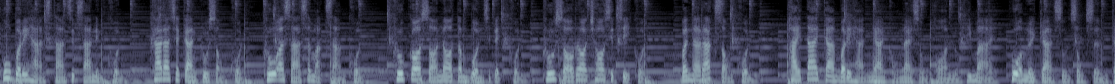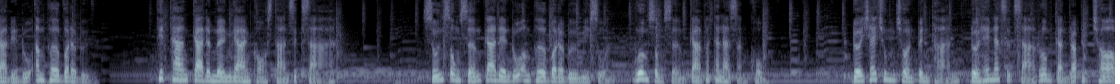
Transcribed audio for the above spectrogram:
ผู้บริหารสถานศึกษา 1 คน ข้าราชการครู 2 คน ครูอาสาสมัคร 3 คน ครูกศนตำบล 11 คน ครูสรช 14 คน บรรณรักษ์ 2 คน ภายใต้การบริหารงานของนายสมพรหลวงพิมาย ผู้อำนวยการศูนย์ส่งเสริมการเรียนรู้อำเภอบรบือ ทิศทางการดำเนินงานของสถานศึกษา ศูนย์ส่งเสริมการเรียนรู้อำเภอบรบือมีส่วน ร่วมส่งเสริมการพัฒนาสังคม โดยใช้ชุมชนเป็นฐาน โดยให้นักศึกษาร่วมกันรับผิดชอบ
